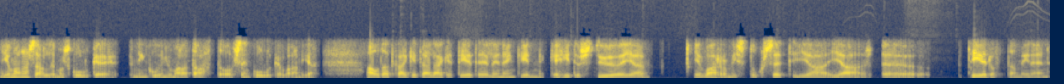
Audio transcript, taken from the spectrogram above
Jumalan sallimus kulkee niin kuin Jumala tahtoo sen kulkevan. Ja autat kaikki tämä lääketieteellinenkin kehitystyö ja, ja varmistukset ja, ja ö, tiedottaminen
